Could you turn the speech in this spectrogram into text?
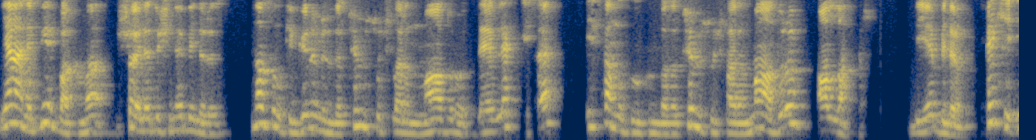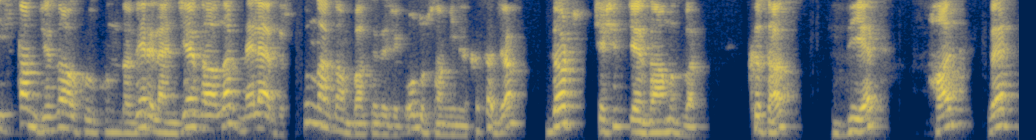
Yani bir bakıma şöyle düşünebiliriz. Nasıl ki günümüzde tüm suçların mağduru devlet ise İslam hukukunda da tüm suçların mağduru Allah'tır diyebilirim. Peki İslam ceza hukukunda verilen cezalar nelerdir? Bunlardan bahsedecek olursam yine kısaca dört çeşit cezamız var. Kısas, diyet, had ve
